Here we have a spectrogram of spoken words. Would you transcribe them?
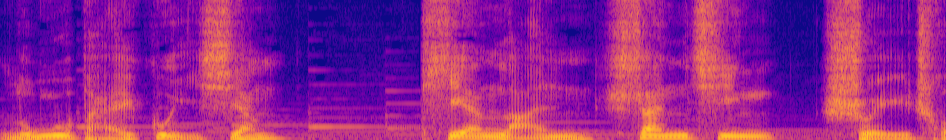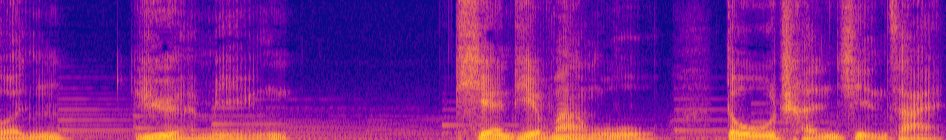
芦白桂香，天蓝山青水纯月明，天地万物都沉浸在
